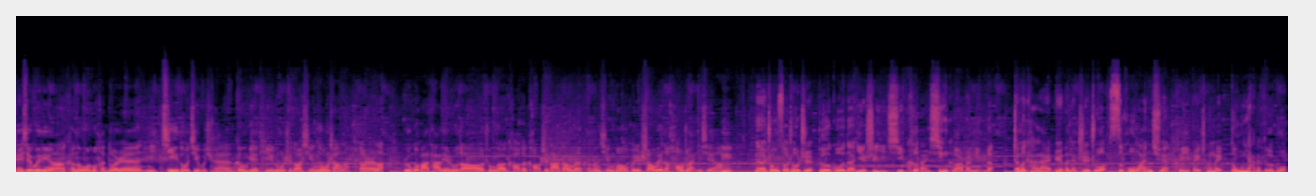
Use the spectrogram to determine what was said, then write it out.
这些规定啊，可能我们很多人你记都记不全，更别提落实到行动上了。当然了，如果把它列入到中高考的考试大纲呢，可能情况会稍微的好转一些啊。嗯，那众所周知，德国呢也是以其刻板性格而闻名的。这么看来，日本的执着似乎完全可以被称为东亚的德国。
